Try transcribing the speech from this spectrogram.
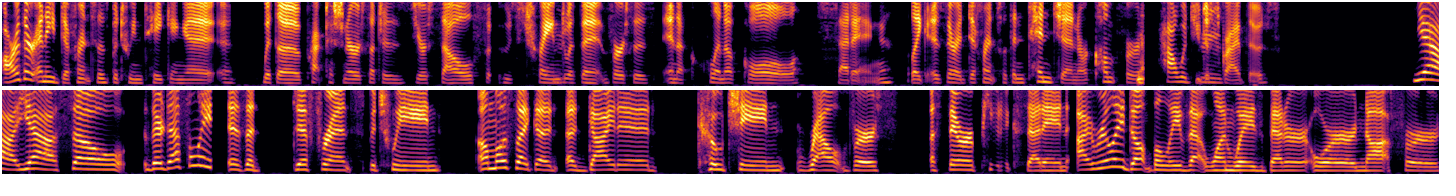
are there any differences between taking it with a practitioner such as yourself who's trained mm-hmm. with it versus in a clinical setting? Like, is there a difference with intention or comfort? How would you mm. describe those? Yeah, yeah. So there definitely is a difference between almost like a, a guided coaching route versus a therapeutic setting. I really don't believe that one way is better or not for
